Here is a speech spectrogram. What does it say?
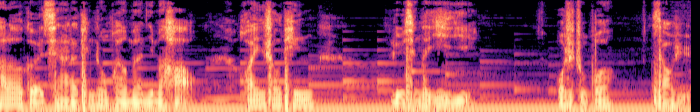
Hello，各位亲爱的听众朋友们，你们好，欢迎收听《旅行的意义》，我是主播小雨。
